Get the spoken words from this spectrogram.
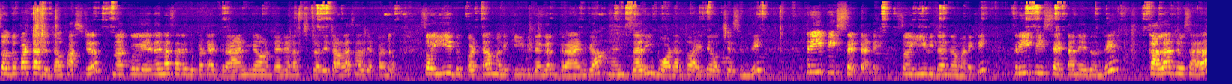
సో దుపట్టా చూద్దాం ఫస్ట్. నాకు ఏదైనా సరే దుపట్టా గ్రాండ్గా ఉంటేనే నచ్చుతుంది. చాలా సార్లు చెప్పాను. సో ఈ దుపట్టా మనకి ఈ విధంగా గ్రాండ్గా అండ్ జరీ బార్డర్తో అయితే వచ్చేసింది. త్రీ పీస్ సెట్ అండి. సో ఈ విధంగా మనకి త్రీ పీస్ సెట్ అనేది ఉంది. కలర్ చూసారా?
